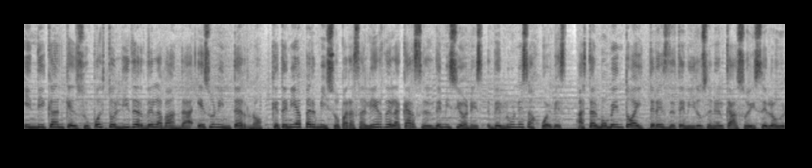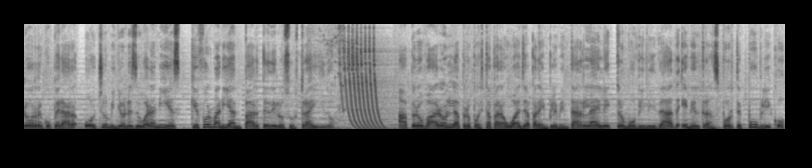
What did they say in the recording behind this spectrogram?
indican que el supuesto líder de la banda es un interno que tenía permiso para salir de la cárcel de Misiones de lunes a jueves. Hasta el momento hay tres detenidos en el caso y se logró recuperar 8 millones de guaraníes que formarían parte de de lo sustraído aprobaron la propuesta paraguaya para implementar la electromovilidad en el transporte público.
